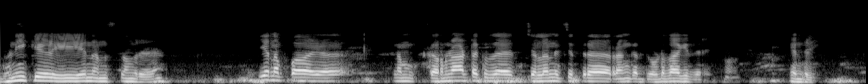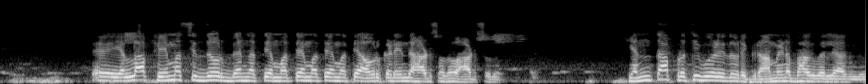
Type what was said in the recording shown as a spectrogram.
ಧ್ವನಿ ಕೇಳಿ ಏನು ಅನಿಸ್ತಂದ್ರೆ ಏನಪ್ಪ ನಮ್ಮ ಕರ್ನಾಟಕದ ಚಲನಚಿತ್ರ ರಂಗ ದೊಡ್ಡದಾಗಿದೆ ರೀ. ಏನ್ರಿ? ಎಲ್ಲ ಫೇಮಸ್ ಇದ್ದವ್ರ ಬೆನ್ನತ್ತೆ ಮತ್ತೆ ಮತ್ತೆ ಮತ್ತೆ ಅವ್ರ ಕಡೆಯಿಂದ ಹಾಡ್ಸೋದು ಹಾಡ್ಸೋದು. ಎಂಥ ಪ್ರತಿಭೆಗಳಿದವ್ರಿ ಗ್ರಾಮೀಣ ಭಾಗದಲ್ಲಿ ಆಗಲಿ,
